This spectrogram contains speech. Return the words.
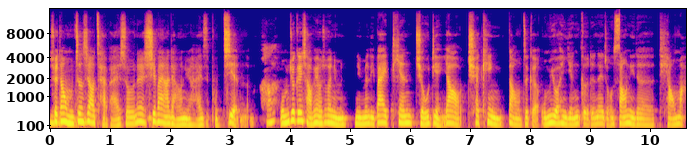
所以当我们正式要彩排的时候，那个西班牙两个女孩子不见了啊！我们就跟小朋友说：“你们你们礼拜天九点要 check in 到这个，我们有很严格的那种扫你的条码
